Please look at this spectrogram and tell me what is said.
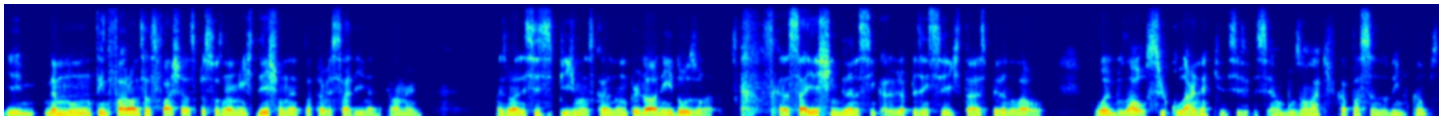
E mesmo não tendo farol nessas faixas, as pessoas normalmente deixam, né? Tu atravessar ali, né? Aquela merda. Mas, mano, esses speed, mano, os caras não perdoavam nem idoso, mano. Os caras, saíam xingando, assim, cara. Eu já presenciei de estar tá esperando lá o, o ônibus lá, o circular, né? Que esse, esse é um busão lá que fica passando dentro do campus.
